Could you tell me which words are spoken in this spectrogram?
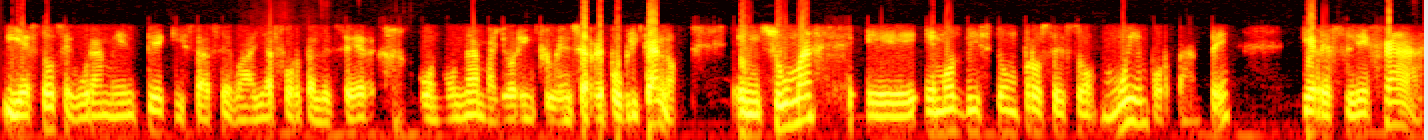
y esto seguramente quizás se vaya a fortalecer con una mayor influencia republicana. En suma, eh, hemos visto un proceso muy importante que refleja,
